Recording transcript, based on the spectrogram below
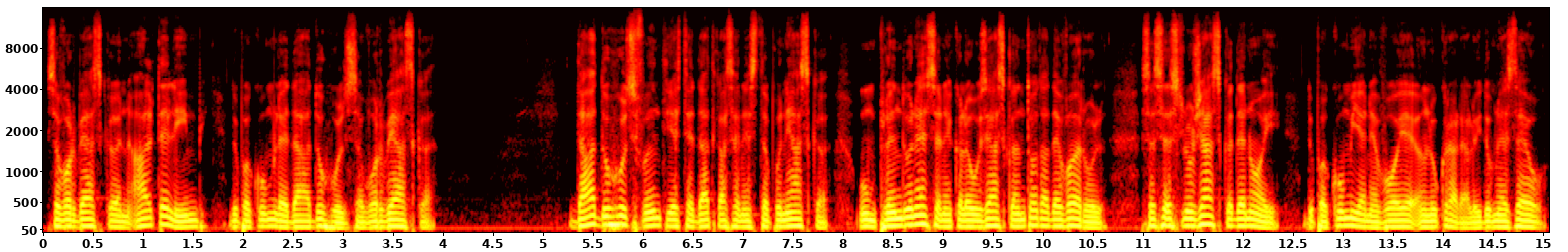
să vorbească în alte limbi, după cum le da Duhul să vorbească. Da, Duhul Sfânt este dat ca să ne stăpânească, umplându-ne să ne călăuzească în tot adevărul, să se slujească de noi, după cum e nevoie în lucrarea lui Dumnezeu.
